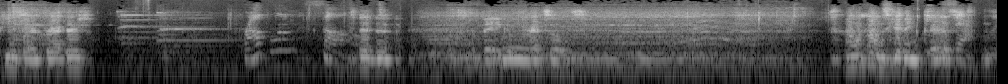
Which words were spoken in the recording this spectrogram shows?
Peanut butter crackers, Problem solved. a bag of pretzels. Someone's getting pissed. Exactly.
